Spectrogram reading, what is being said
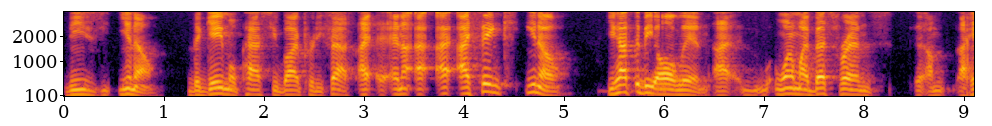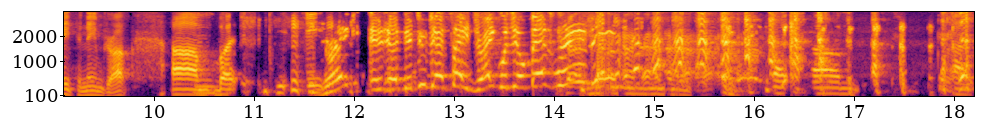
these, you know, the game will pass you by pretty fast. I and I I, I think, you know, you have to be all in. I, one of my best friends, um, I hate to name drop, um, but he, he- Drake? Did, uh, did you just say Drake was your best friend? um, uh,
